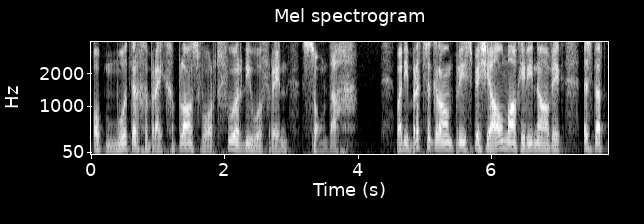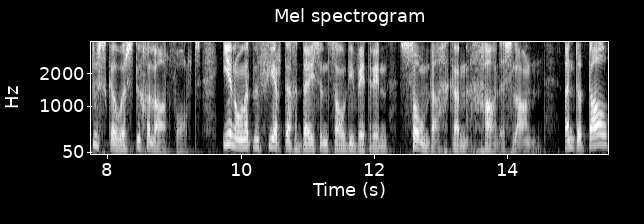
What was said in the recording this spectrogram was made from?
op motorgebruik geplaas word voor die hoofren Sondag. Wat die Britse Grand Prix spesiaal maak hierdie naweek is dat toeskouers toegelaat word. 140 000 sal die wedren Sondag kan gadeslaan. In totaal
